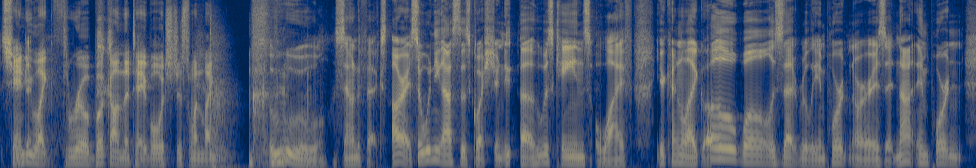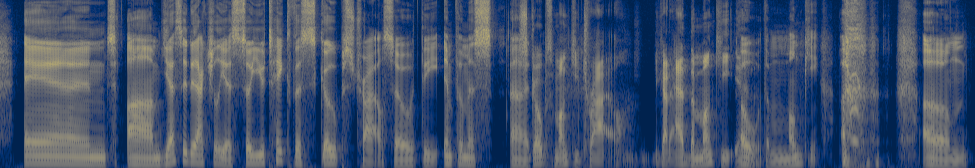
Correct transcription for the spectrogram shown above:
Should And you like threw a book on the table, which just went like. Ooh, sound effects. All right. So when you ask this question, uh, who was Cain's wife? You're kind of like, oh, well, is that really important or is it not important? And um, yes, it actually is. So you take the Scopes trial. So the infamous. Uh, Scopes monkey trial. You got to add the monkey in. oh, the monkey. um,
